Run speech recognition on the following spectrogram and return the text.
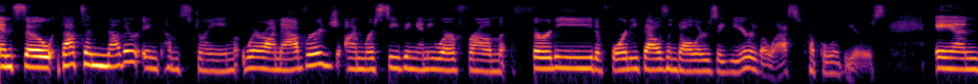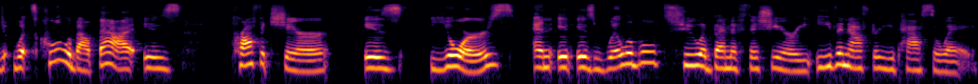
And so that's another income stream where on average I'm receiving anywhere from thirty to forty thousand dollars a year the last couple of years. And what's cool about that is profit share is yours and it is willable to a beneficiary even after you pass away.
